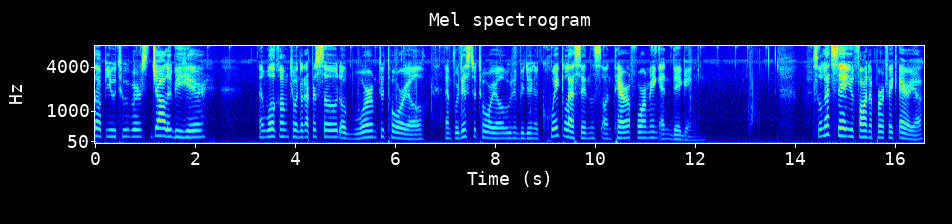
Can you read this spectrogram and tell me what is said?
up YouTubers? JolliB here and welcome to another episode of Wurm Tutorial and for this tutorial we're going to be doing a quick lessons on terraforming and digging. So let's say you found a perfect area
